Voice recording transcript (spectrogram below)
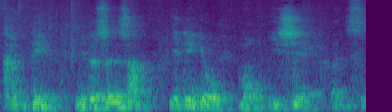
肯定你的身上一定有某一些恩赐。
